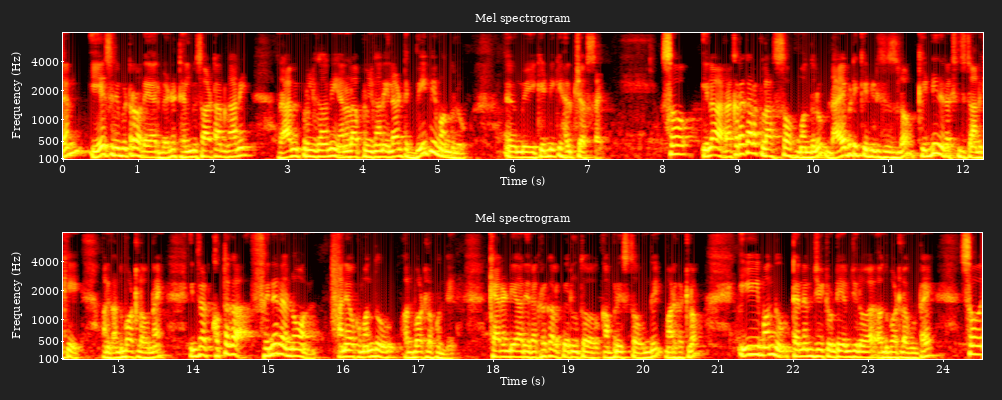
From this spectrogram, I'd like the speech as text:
Then ACE inhibitor or ARB అంటే టెల్మిసాటాన్ కానీ రామిప్రిల్ కానీ ఎనలాప్రిల్ కానీ ఇలాంటి బీపీ మందులు మీ కిడ్నీకి హెల్ప్ చేస్తాయి. సో ఇలా రకరకాల క్లాసెస్ ఆఫ్ మందులు డయాబెటిక్ కిడ్నీ డిసీజ్లో కిడ్నీని రక్షించడానికి మనకు అందుబాటులో ఉన్నాయి. ఇన్ఫ్యాక్ట్ కొత్తగా ఫెనెరనోన్ అనే ఒక మందు అందుబాటులోకి ఉంది. క్యారండియా అని రకరకాల పేర్లతో కంపెనీస్తో ఉంది మార్కెట్లో. ఈ మందు టెన్ ఎంజీ ట్వంటీ ఎంజీలో అందుబాటులో ఉంటాయి. సో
